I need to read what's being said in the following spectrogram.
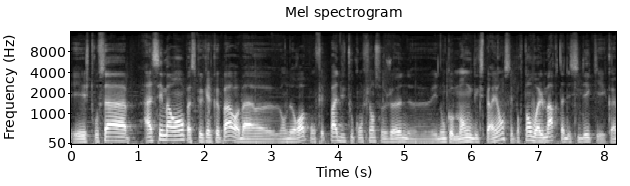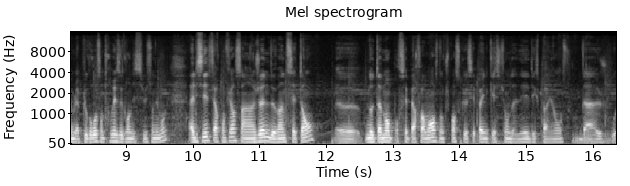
Et je trouve ça assez marrant parce que quelque part, bah, euh, en Europe, on ne fait pas du tout confiance aux jeunes euh, et donc au manque d'expérience. Et pourtant, Walmart a décidé, qui est quand même la plus grosse entreprise de grande distribution du monde, a décidé de faire confiance à un jeune de 27 ans, euh, notamment pour ses performances. Donc je pense que ce n'est pas une question d'année, d'expérience ou d'âge ou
